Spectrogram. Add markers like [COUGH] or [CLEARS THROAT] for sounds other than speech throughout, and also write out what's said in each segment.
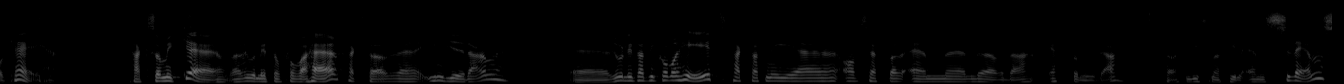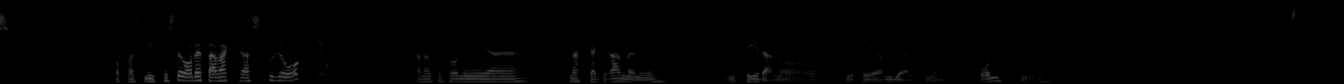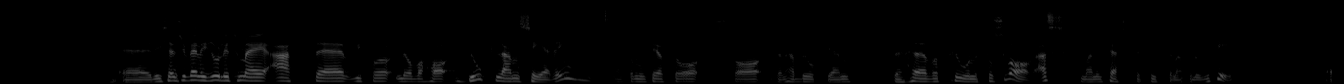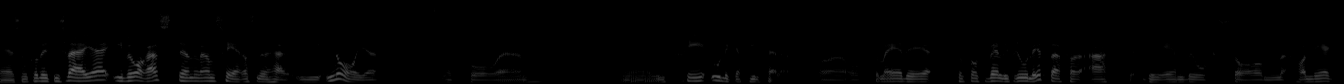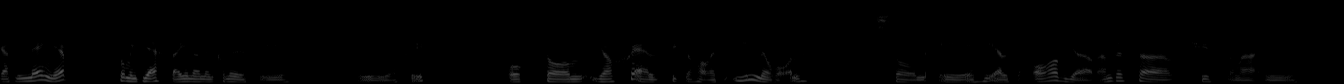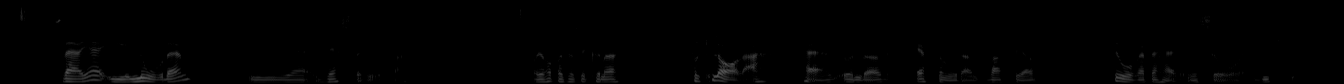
Okej. Tack så mycket. Vad roligt att få vara här. Tack för eh, inbjudan. Eh, roligt att ni kommer hit. Tack för att ni eh, avsätter en lördag eftermiddag för att lyssna till en svensk. Hoppas ni förstår detta vackra språk. Annars så får ni knacka grannen i, i sidan och, och be om hjälp med tolkning. Eh, det känns ju väldigt roligt för mig att eh, vi får lov att ha boklansering. Och som ni ser så ska den här boken Behöver tron försvaras? Manifest för kristen apologetik. Eh, som kom ut i Sverige i våras. Den lanseras nu här i Norge på, vid tre olika tillfällen. Och för mig är det förstås väldigt roligt därför att det är en bok som har legat länge på mitt hjärta innan den kom ut i i tryck och som jag själv tycker har ett innehåll som är helt avgörande för kyrkorna i Sverige, i Norden, i eh, Västeuropa. Och jag hoppas jag ska kunna förklara här under eftermiddagen varför jag tror att det här är så viktigt.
